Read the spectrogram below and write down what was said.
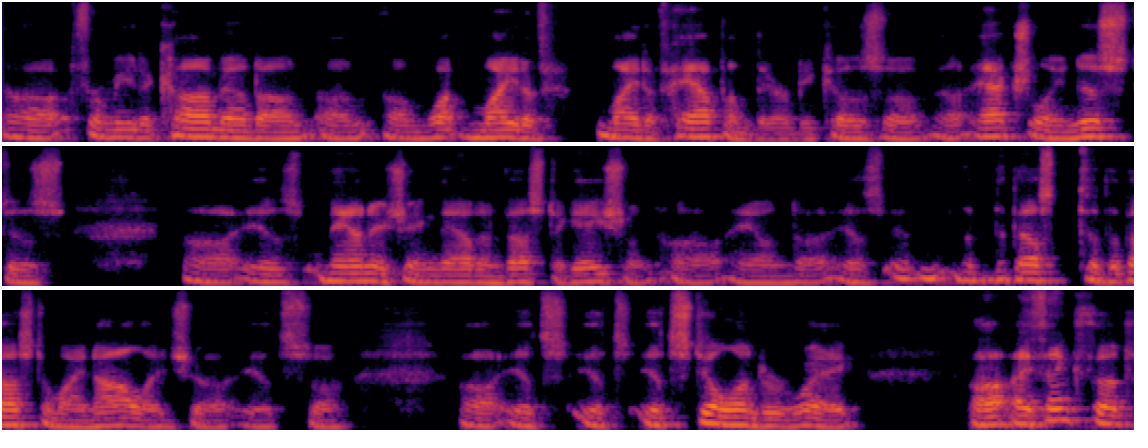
uh, for me to comment on, on, on what might have, might have happened there, because uh, uh, actually NIST is, is managing that investigation, and is the best, to the best of my knowledge, it's, it's, it's, it's still underway. Uh, I think that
